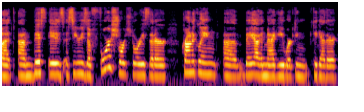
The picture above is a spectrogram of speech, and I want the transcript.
But um, this is a series of four short stories that are chronicling um, Bea and Maggie working together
